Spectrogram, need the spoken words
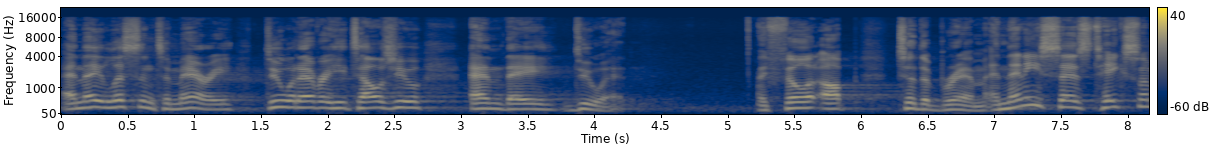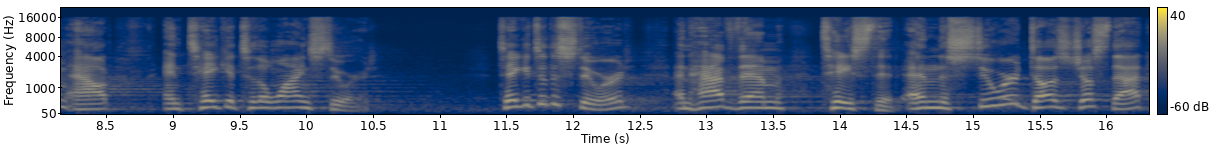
and they listen to Mary do whatever he tells you, and they do it. They fill it up to the brim. And then he says, Take some out and take it to the wine steward. Take it to the steward and have them taste it. And the steward does just that.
